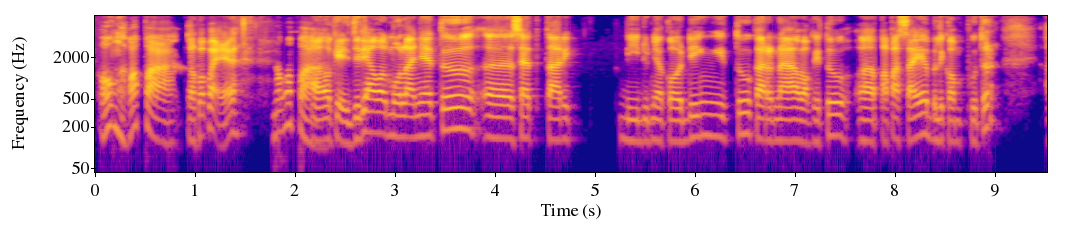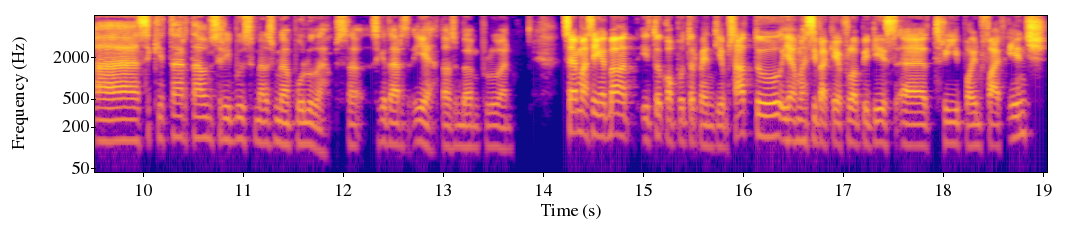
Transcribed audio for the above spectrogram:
Oh nggak apa-apa. Nggak apa-apa ya? Nggak apa-apa. Uh, Oke, okay. jadi awal mulanya itu uh, saya tertarik di dunia coding itu karena waktu itu uh, papa saya beli komputer uh, sekitar tahun 1990 lah, sekitar iya tahun 90-an. Saya masih ingat banget itu komputer Pentium 1 yang masih pakai floppy disk uh, 3.5 inch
